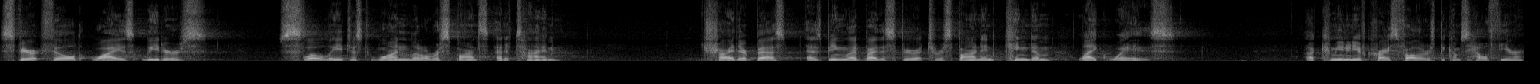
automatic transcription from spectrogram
spirit filled, wise leaders slowly, just one little response at a time, try their best as being led by the Spirit to respond in kingdom like ways, a community of Christ followers becomes healthier,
